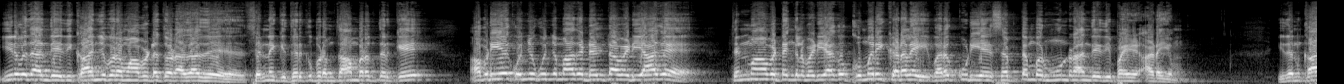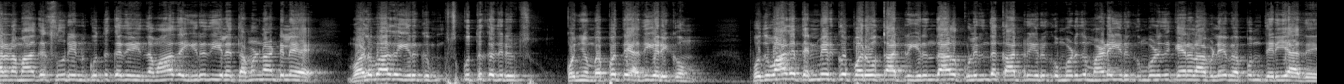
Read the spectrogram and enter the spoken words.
இருபதாம் தேதி காஞ்சிபுரம் மாவட்டத்தோட அதாவது சென்னைக்கு தெற்குப்புறம் தாம்பரம் தெற்கே அப்படியே கொஞ்சம் கொஞ்சமாக டெல்டா வழியாக தென் மாவட்டங்கள் வழியாக குமரி கடலை வரக்கூடிய செப்டம்பர் மூன்றாம் தேதி பய அடையும். இதன் காரணமாக சூரியன் குத்துக்கதிர் இந்த மாத இறுதியில் தமிழ்நாட்டிலே வலுவாக இருக்கும் குத்துக்கதிர் கொஞ்சம் வெப்பத்தை அதிகரிக்கும். பொதுவாக தென்மேற்கு பருவக்காற்று இருந்தால் குளிர்ந்த காற்று இருக்கும் பொழுது மழை இருக்கும் பொழுது கேரளாவிலே வெப்பம் தெரியாது.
